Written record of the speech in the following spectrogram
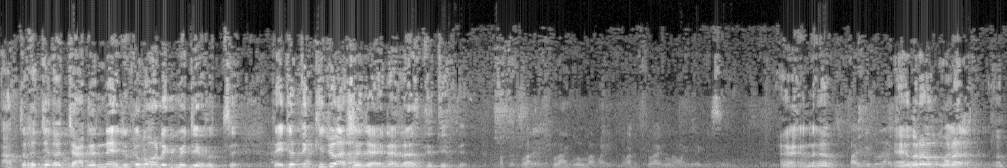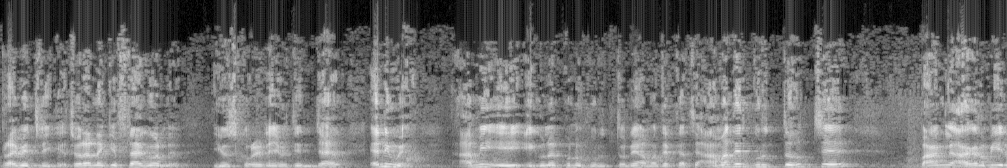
আপনারা যেটা জানেন না, এরকম অনেক মিটিং হচ্ছে। তো এটাতে কিছু আসা যায় না রাজনীতিতে। হ্যাঁ, হ্যাঁ, ওরা ওরা প্রাইভেটলি গেছে। ওরা নাকি ফ্ল্যাগও ইউজ করে নেই ওই দিন। যাই হোক এনিওয়ে আমি এই এগুলোর কোনো গুরুত্ব নেই আমাদের কাছে। আমাদের গুরুত্ব হচ্ছে বাংলা আগামীর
